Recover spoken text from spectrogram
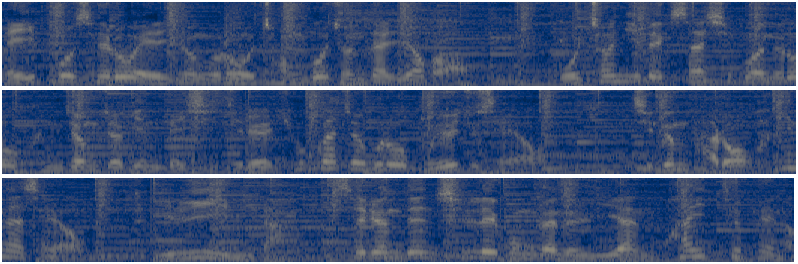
A4 세로 L형으로 정보 전달력 업 5,240원으로 긍정적인 메시지를 효과적으로 보여주세요. 지금 바로 확인하세요. 1위입니다. 세련된 실내 공간을 위한 화이트 배너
